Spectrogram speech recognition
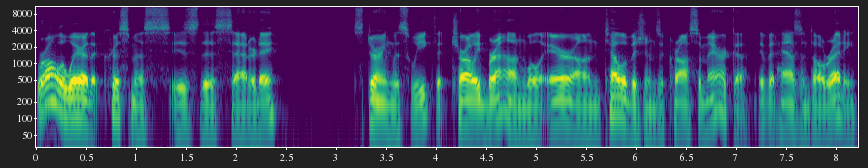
We're all aware that Christmas is this Saturday. It's during this week that Charlie Brown will air on televisions across America, if it hasn't already.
